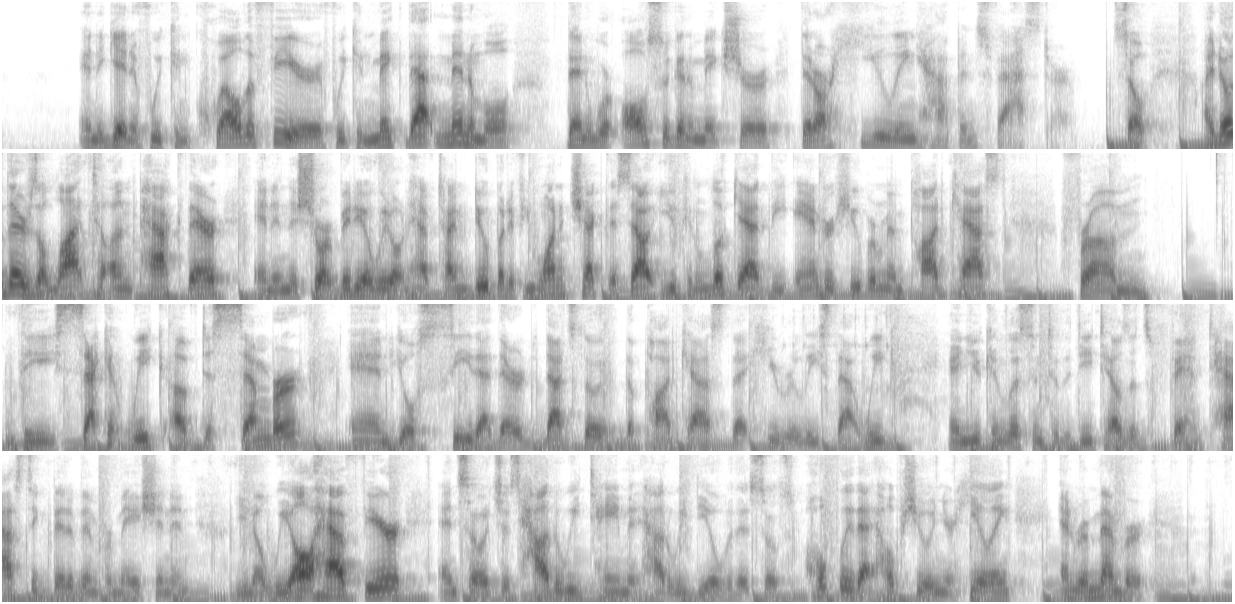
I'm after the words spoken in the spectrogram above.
And again, if we can quell the fear, if we can make that minimal, then we're also going to make sure that our healing happens faster. So I know there's a lot to unpack there, and in this short video, we don't have time to do, but if you want to check this out, you can look at the Andrew Huberman podcast from the second week of December, and you'll see that there. That's the, the podcast that he released that week and you can listen to the details. It's a fantastic bit of information. And, you know, we all have fear. And so it's just how do we tame it? How do we deal with it? So hopefully that helps you in your healing. And remember,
